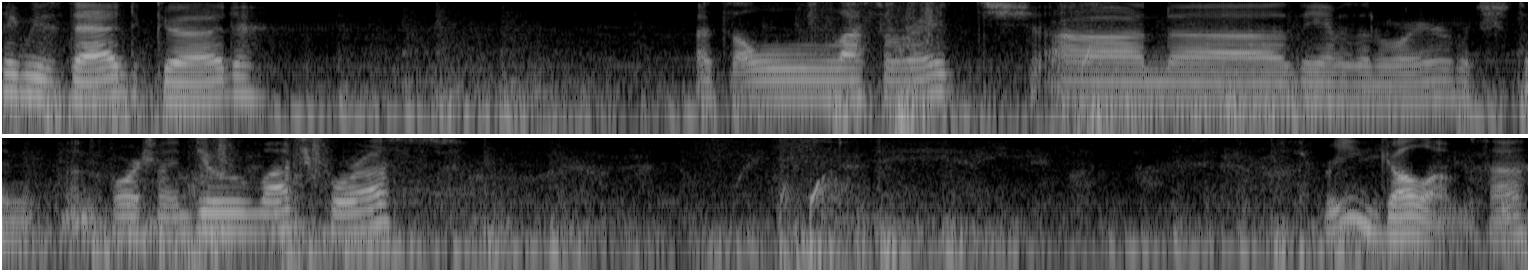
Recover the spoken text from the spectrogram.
Pygmy's dead, good. That's a lacerate on uh, the Amazon Warrior, which didn't unfortunately do much for us. Three golems, huh?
